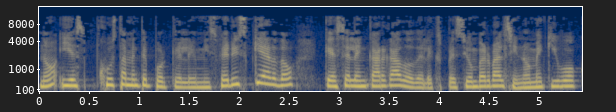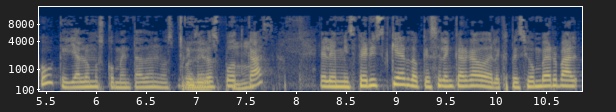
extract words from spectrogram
¿no? Y es justamente porque el hemisferio izquierdo, que es el encargado de la expresión verbal, si no me equivoco, que ya lo hemos comentado en los primeros podcasts, el hemisferio izquierdo, que es el encargado de la expresión verbal,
